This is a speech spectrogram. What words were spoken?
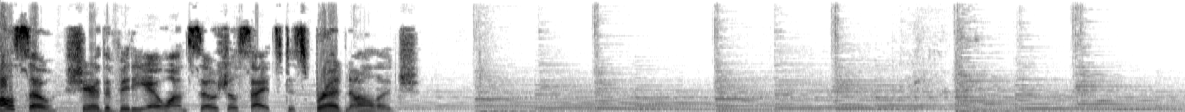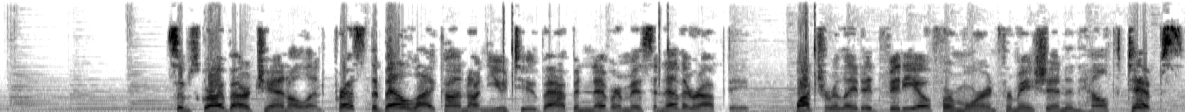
Also, share the video on social sites to spread knowledge. Subscribe our channel and press the bell icon on YouTube app and never miss another update. Watch related video for more information and health tips.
